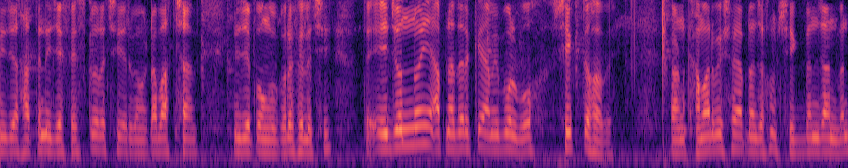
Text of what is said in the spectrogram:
নিজের হাতে নিজে ফেস করেছি, এরকম একটা বাচ্চা নিজে পঙ্গু করে ফেলেছি। তো এই জন্যই আপনাদেরকে আমি বলব, শিখতে হবে। কারণ খামার বিষয়ে আপনি যখন শিখবেন, জানবেন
